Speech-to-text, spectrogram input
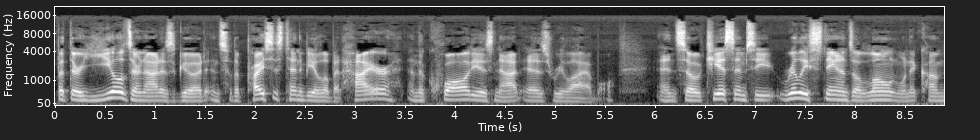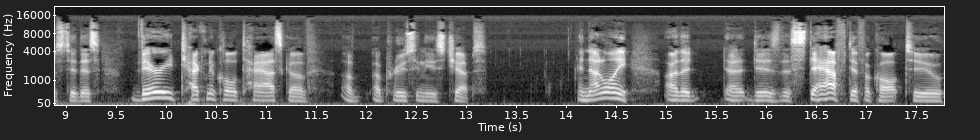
but their yields are not as good, and so the prices tend to be a little bit higher, and the quality is not as reliable. And so TSMC really stands alone when it comes to this very technical task of, of, of producing these chips. And not only are the uh, is the staff difficult to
